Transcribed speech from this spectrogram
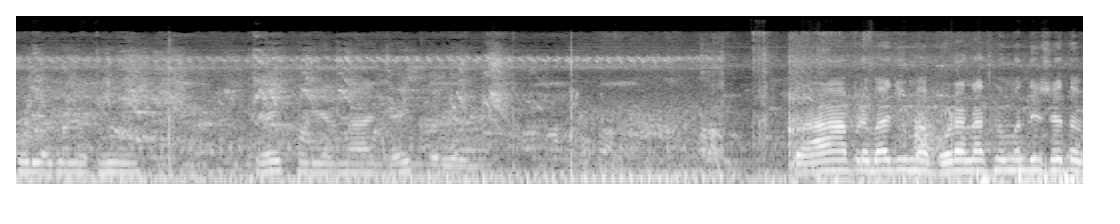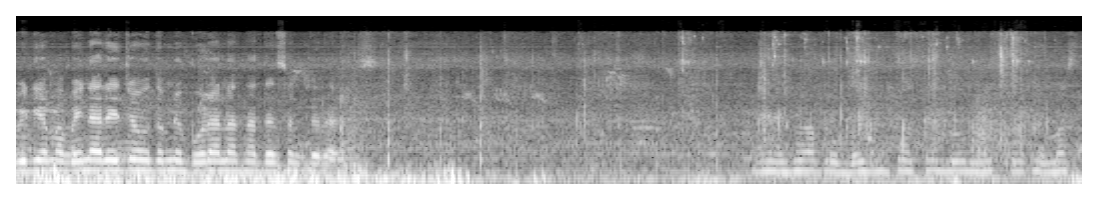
ખોડિયાલમાંનો ધૂવો. જય ખોડિયાલમાં જય ખોડિયાલમાં. તો આ આપણે બાજુમાં ભોળાનાથનું મંદિર છે, તો વિડીયોમાં બન્યા રહેજો, હું તમને ભોળાનાથના દર્શન કરાવીશ. અહીંયા જો આપણે બગીચો છે, બહુ મસ્ત એટલે મસ્ત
